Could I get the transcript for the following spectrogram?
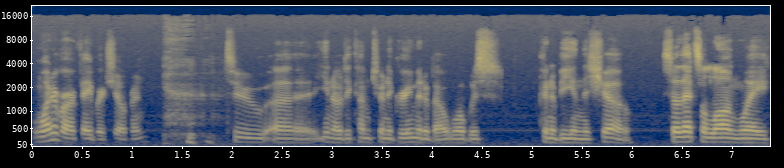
one of our favorite children to, uh, you know, to come to an agreement about what was going to be in the show. So that's a long way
